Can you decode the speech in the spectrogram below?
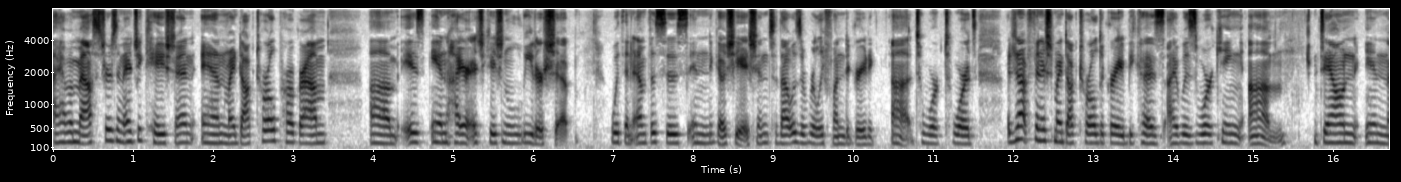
I have a master's in education, and my doctoral program um, is in higher education leadership with an emphasis in negotiation. So, that was a really fun degree to, uh, to work towards. I did not finish my doctoral degree because I was working. Um, down in.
